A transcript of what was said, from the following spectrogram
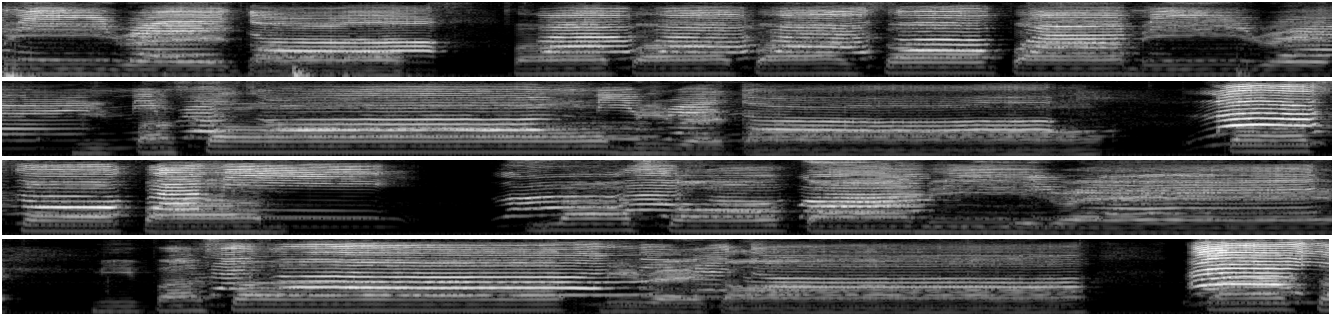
咪瑞哆，发发发嗦发咪瑞，咪发嗦咪瑞哆，拉嗦发咪，拉嗦发咪瑞，咪发嗦咪瑞哆，拉嗦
